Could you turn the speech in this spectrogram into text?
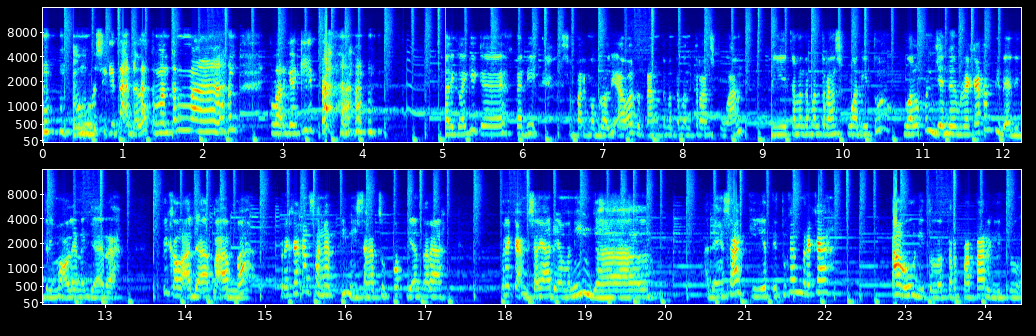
mengurusi kita adalah teman-teman, keluarga kita. Balik lagi ke tadi sempat ngobrol di awal tentang teman-teman transpuan. Di teman-teman transpuan itu, walaupun gender mereka kan tidak diterima oleh negara, tapi kalau ada apa-apa, mereka kan sangat ini, sangat support di antara mereka misalnya ada yang meninggal ada yang sakit itu kan mereka tahu gitu loh terpapar gitu.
